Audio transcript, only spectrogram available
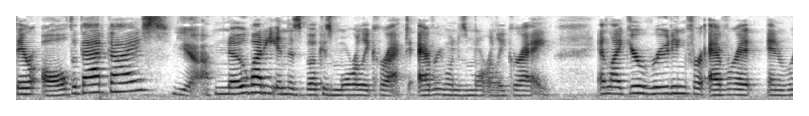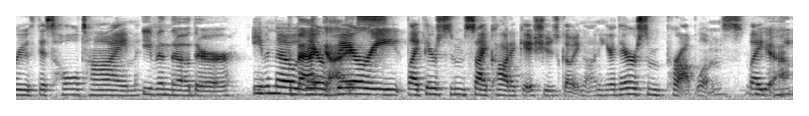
they're all the bad guys yeah. nobody in this book is morally correct everyone is morally gray and like you're rooting for everett and ruth this whole time Even though they're even though The they're guys. very like there's some psychotic issues going on here there are some problems like Yeah.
